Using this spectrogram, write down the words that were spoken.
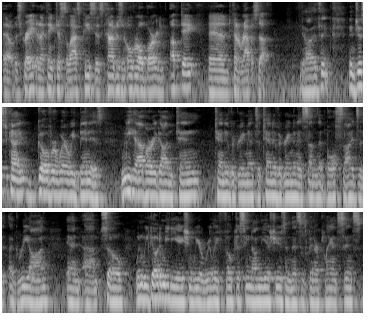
it was great, and I think just the last piece is kind of just an overall bargaining update and kind of wrap us up. Yeah, I think, and just to kind of go over where we've been is, we have already gotten 10 tentative agreements. A tentative agreement is something that both sides agree on. And um, so when we go to mediation, we are really focusing on the issues, and this has been our plan since,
